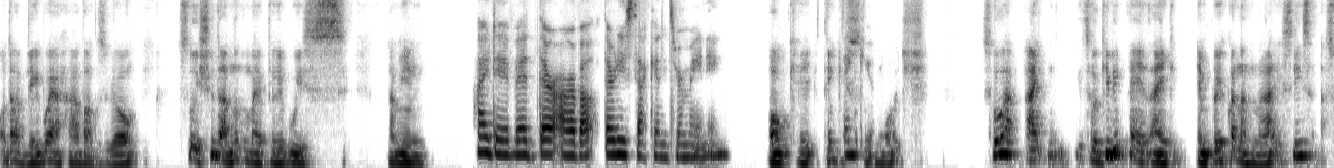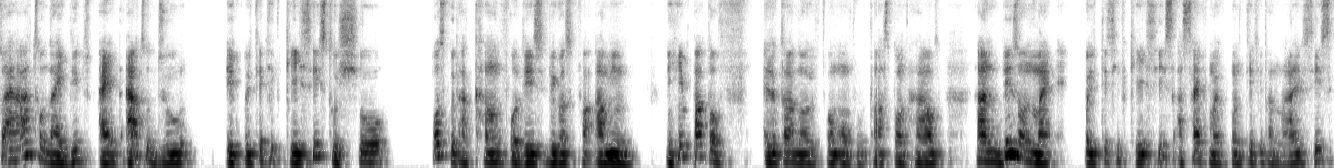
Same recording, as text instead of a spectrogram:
other variable I have as well. So it should have known my variable is, I mean. Hi, David. There are about 30 seconds remaining. Okay, thank you Thank so you. much. So I so giving a like empirical analysis, so I had to like did I had to do a qualitative cases to show what could account for this because for I mean the impact of electoral reform on voters turnout and based on my qualitative cases aside from my quantitative analysis,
